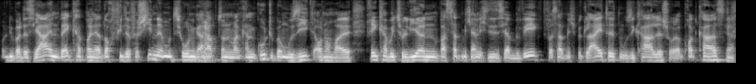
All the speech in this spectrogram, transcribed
Und über das Jahr hinweg hat man ja doch viele verschiedene Emotionen gehabt ja. und man kann gut über Musik auch nochmal rekapitulieren, was hat mich eigentlich dieses Jahr bewegt, was hat mich begleitet, musikalisch oder Podcast. Ja.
